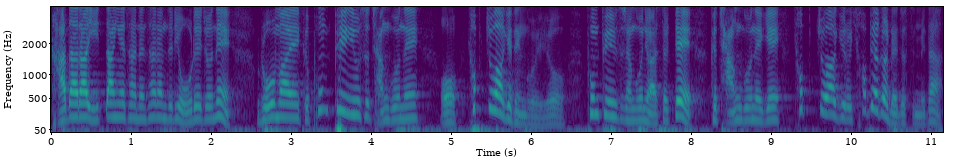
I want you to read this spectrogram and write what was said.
가다라 이 땅에 사는 사람들이 오래전에 로마의 그 폼 페이우스 장군의 어, 협조하게 된 거예요. 폼페이우스 장군이 왔을 때 그 장군에게 협조하기로 협약을 맺었습니다.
